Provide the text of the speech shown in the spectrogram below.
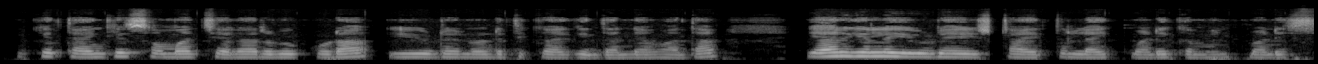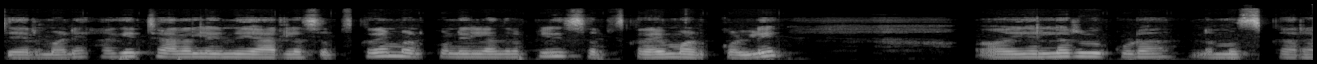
Okay thank you so much ಎಲ್ಲರಿಗೂ ಕೂಡ. ಈ ವಿಡಿಯೋ ನೋಡೋದಕ್ಕಾಗಿ ಧನ್ಯವಾದ. ಯಾರಿಗೆಲ್ಲ ಈ ವಿಡಿಯೋ ಇಷ್ಟ ಆಯಿತು ಲೈಕ್ ಮಾಡಿ ಕಮೆಂಟ್ ಮಾಡಿ ಶೇರ್ ಮಾಡಿ. ಹಾಗೆ ಚಾನಲ್ ಇನ್ನು ಯಾರೆಲ್ಲ ಸಬ್ಸ್ಕ್ರೈಬ್ ಮಾಡ್ಕೊಂಡಿಲ್ಲ ಅಂದರೆ ಪ್ಲೀಸ್ ಸಬ್ಸ್ಕ್ರೈಬ್ ಮಾಡ್ಕೊಳ್ಳಿ. ಎಲ್ಲರಿಗೂ ಕೂಡ ನಮಸ್ಕಾರ.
